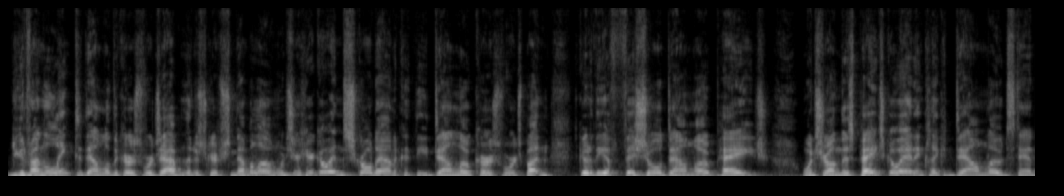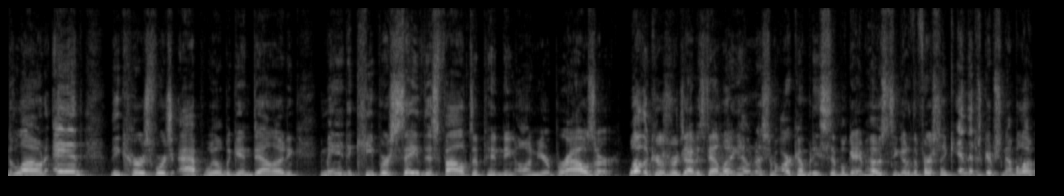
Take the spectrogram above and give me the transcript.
You can find a link to download the CurseForge app in the description down below, and once you're here, go ahead and scroll down and click the Download CurseForge button to go to the official download page. Once you're on this page, go ahead and click Download Standalone, and the CurseForge app will begin downloading. You may need to keep or save this file depending on your browser. While the CurseForge app is downloading, have notice from our company, Simple Game Hosting. Go to the first link in the description down below,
